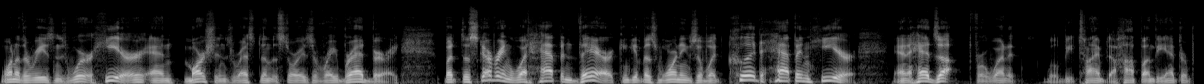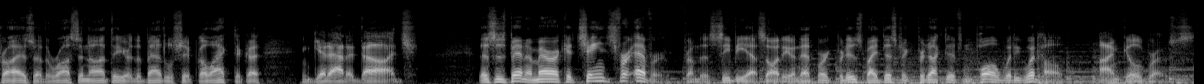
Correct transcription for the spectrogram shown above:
one of the reasons we're here, and Martians rest in the stories of Ray Bradbury. But discovering what happened there can give us warnings of what could happen here, and a heads up for when it will be time to hop on the Enterprise or the Rocinante or the battleship Galactica and get out of Dodge. This has been America Changed Forever from the CBS Audio Network, produced by District Productive and Paul Woody Woodhull. I'm Gil Gross.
